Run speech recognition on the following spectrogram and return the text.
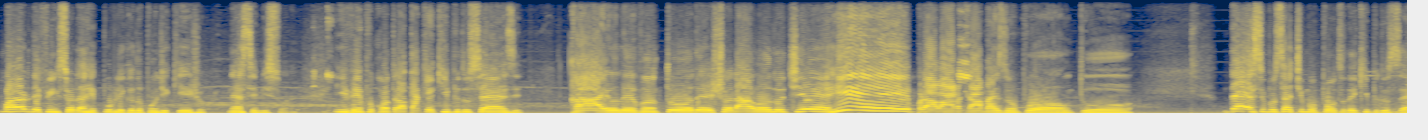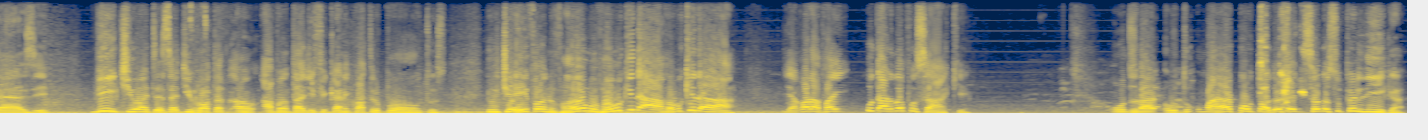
maior defensor da República do Pão de Queijo nessa emissora. E vem pro contra-ataque a equipe do SESI. Caio levantou, deixou na mão do Thierry para marcar mais um ponto. 17 ponto da equipe do SESI. 21 a 17 volta a vantagem de ficar em 4 pontos. E o Thierry falando: vamos, vamos que dá, vamos que dá. E agora vai o Darlan pro saque. Um dos, o, o maior pontuador da edição da Superliga.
